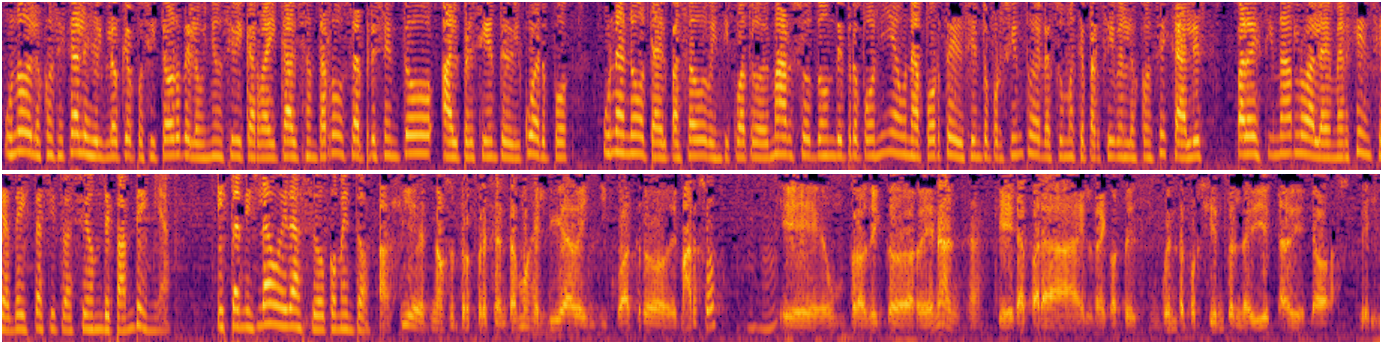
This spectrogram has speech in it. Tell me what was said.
Uno de los concejales del bloque opositor de la Unión Cívica Radical Santa Rosa presentó al presidente del cuerpo una nota el pasado 24 de marzo donde proponía un aporte del 100% de la suma que perciben los concejales para destinarlo a la emergencia de esta situación de pandemia. Estanislao Erazo comentó. Así es, nosotros presentamos el día 24 de marzo eh, un proyecto de ordenanza que era para el recorte del 50% en la dieta de los, del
